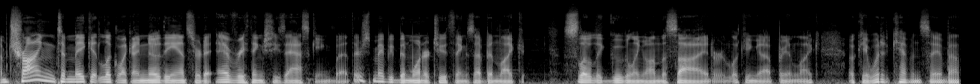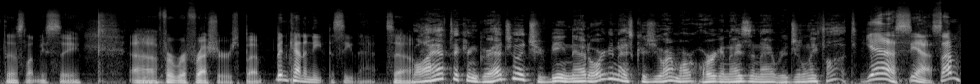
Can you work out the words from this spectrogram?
I'm trying to make it look like I know the answer to everything she's asking, but there's maybe been one or two things I've been like slowly googling on the side or looking up and like okay what did kevin say about this let me see uh, for refreshers but been kind of neat to see that so Well, I have to congratulate you for being that organized because you are more organized than I originally thought. yes yes i'm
